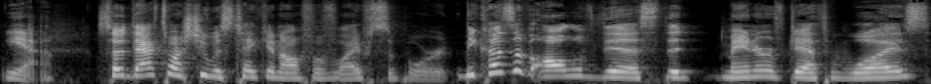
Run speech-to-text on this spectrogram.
Yeah. So that's why she was taken off of life support. Because of all of this, the manner of death was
